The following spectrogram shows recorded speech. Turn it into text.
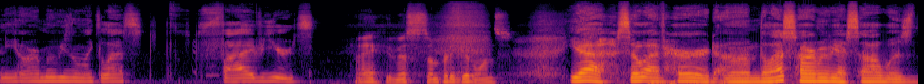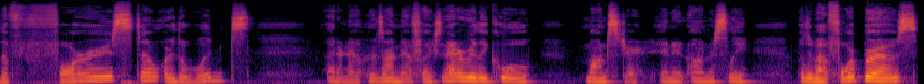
any horror movies in like the last five years. Hey, you missed some pretty good ones. Yeah, so I've heard. Um, the last horror movie I saw was The Forest or The Woods. I don't know. It was on Netflix. It had a really cool monster in it, honestly. It was about four bros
